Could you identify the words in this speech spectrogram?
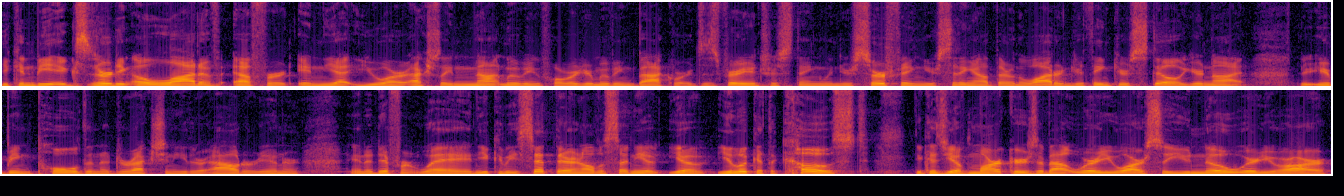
you can be exerting a lot of effort and yet you are actually not moving forward. You're moving backwards. It's very interesting when you're surfing you're sitting out there in the water and you think you're still you're not. You're being pulled in a direction either out or in or in a different way. And you can be sit there and all of a sudden you, you, you look at the coast because you have markers about where you are so you know where you are.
